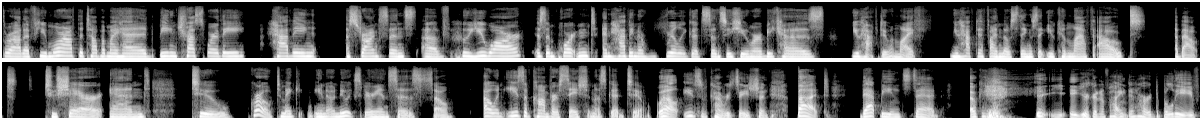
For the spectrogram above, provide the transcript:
throw out a few more off the top of my head. Being trustworthy, having a strong sense of who you are is important, and having a really good sense of humor because you have to in life. You have to find those things that you can laugh out about to share and to grow to make you know new experiences so Oh, and ease of conversation is good too. Well, ease of conversation. But that being said, okay, you're going to find it hard to believe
